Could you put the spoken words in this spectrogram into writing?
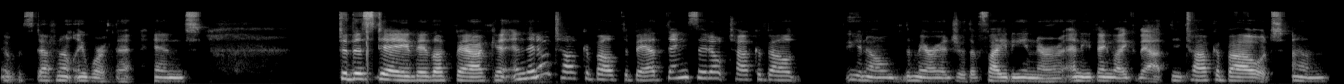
it was definitely worth it. And to this day they look back and they don't talk about the bad things. They don't talk about you know the marriage or the fighting or anything like that. They talk about um,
